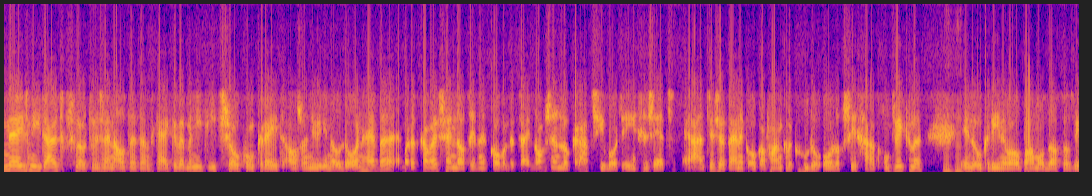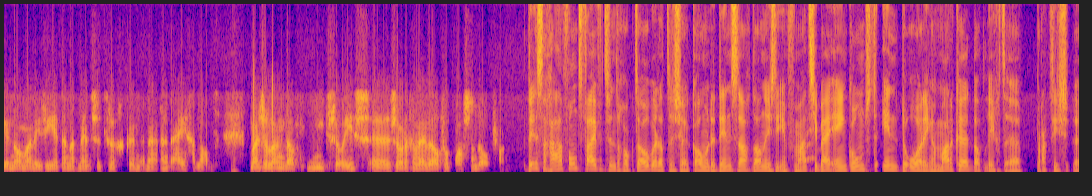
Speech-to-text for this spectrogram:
Nee, is niet uitgesloten. We zijn altijd aan het kijken. We hebben niet iets zo concreet als we nu in Odoorn hebben. Maar het kan wel zijn dat in de komende tijd nog eens een locatie wordt ingezet. Ja, het is uiteindelijk ook afhankelijk hoe de oorlog zich gaat ontwikkelen Mhm. in de Oekraïne. We hopen allemaal dat dat weer normaliseert en dat mensen terug kunnen naar hun eigen land. Maar zolang dat niet zo is, eh, zorgen wij wel voor passende opvang. Dinsdagavond, 25 oktober, dat is eh, komende dinsdag. Dan is die informatiebijeenkomst in de Oringen Marken. Dat ligt eh, praktisch eh,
